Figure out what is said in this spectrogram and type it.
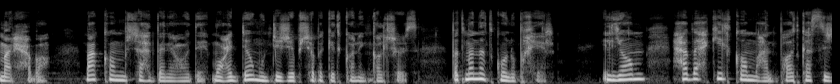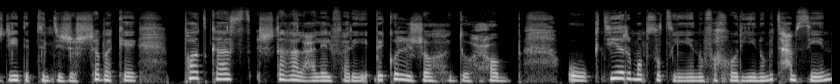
مرحبا. معكم شهد بني عودة معدة ومنتجة بشبكة Kerning Cultures بتمنى تكونوا بخير. اليوم حابة أحكي لكم عن بودكاست جديد بتنتجه الشبكة. بودكاست اشتغل عليه الفريق بكل جهد وحب وكتير مبسوطين وفخورين ومتحمسين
